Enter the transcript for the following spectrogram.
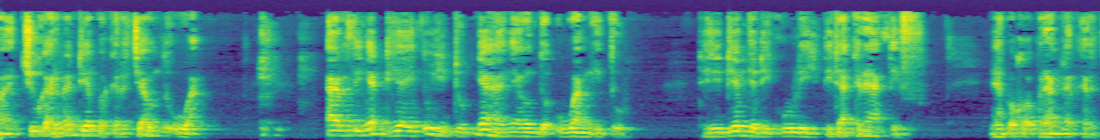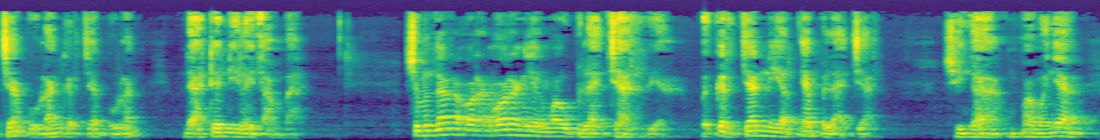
maju karena dia bekerja untuk uang. Artinya dia itu hidupnya hanya untuk uang itu. Jadi dia menjadi kuli, tidak kreatif. Ya pokok berangkat kerja, pulang, kerja, pulang. Tidak ada nilai tambah. Sementara orang-orang yang mau belajar ya, bekerja niatnya belajar. Sehingga umpamanya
